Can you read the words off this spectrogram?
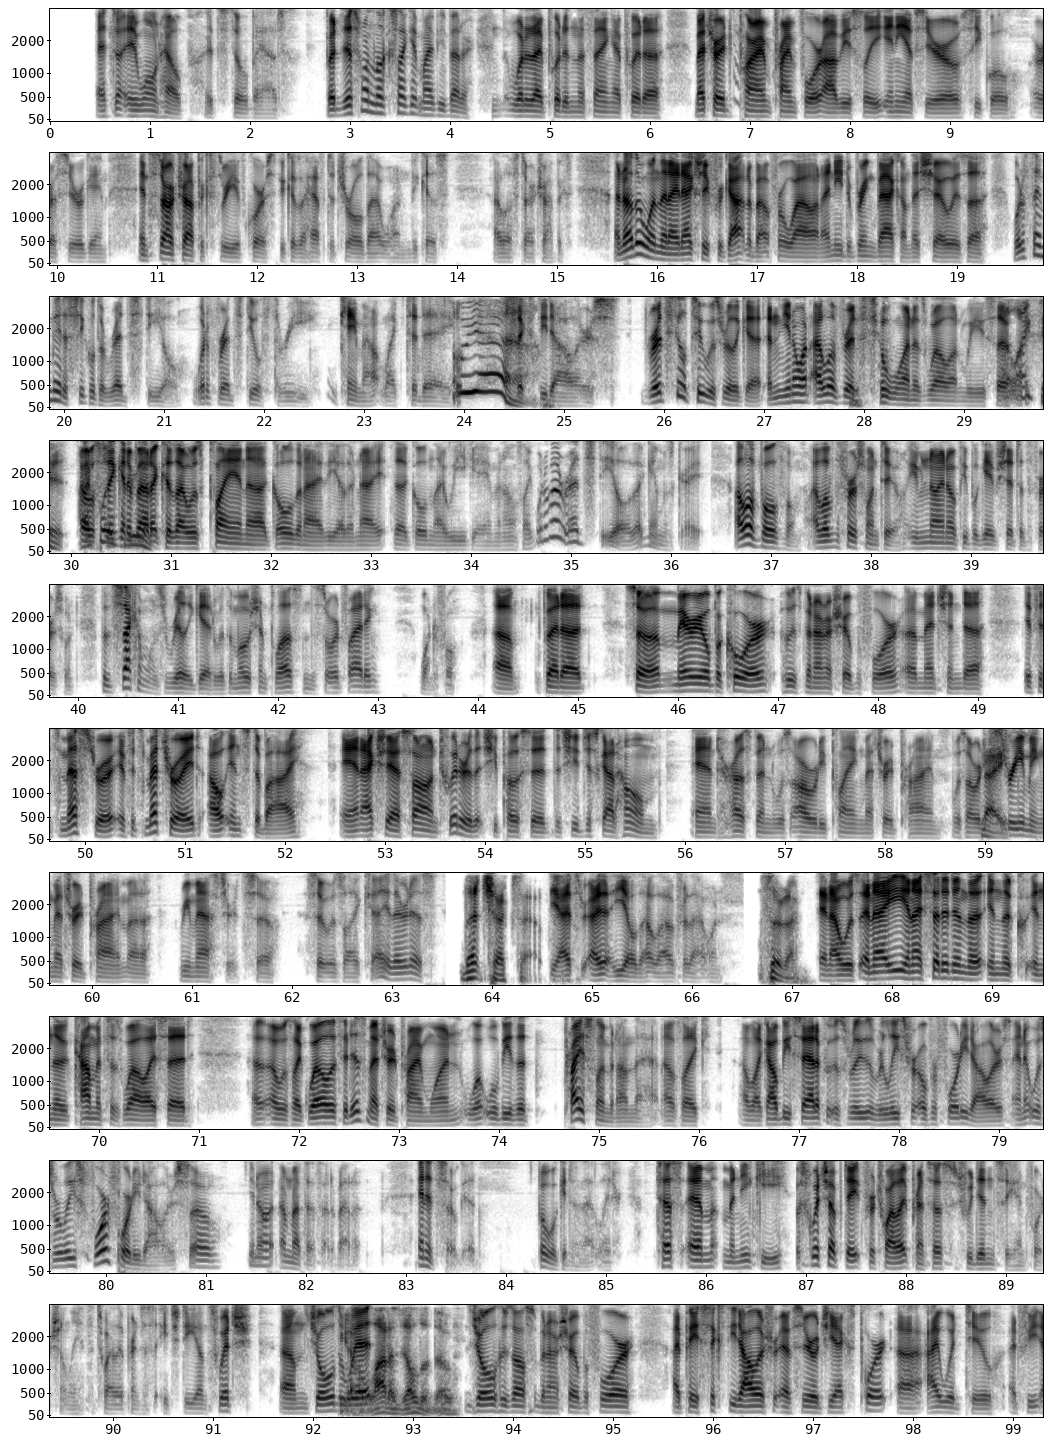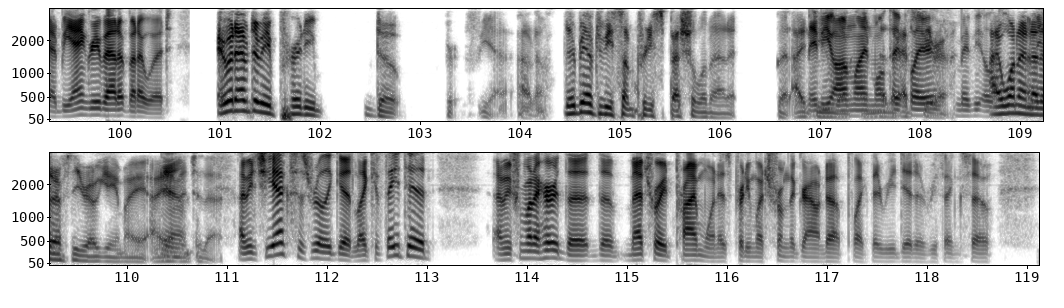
It, it won't help. It's still bad. But this one looks like it might be better. What did I put in the thing? I put a Metroid Prime Prime 4, obviously, any F Zero sequel or F Zero game, and Star Tropics 3, of course, because I have to troll that one because I love Star Tropics. Another one that I'd actually forgotten about for a while and I need to bring back on this show is uh, what if they made a sequel to Red Steel? What if Red Steel 3 came out like today? Oh yeah, Sixty dollars. Red Steel Two was really good, and you know what? I loved Red Steel One as well on Wii. So I liked it. I was thinking about it because I was playing uh, GoldenEye the other night, the GoldenEye Wii game, and I was like, "What about Red Steel? That game was great." I love both of them. I love the first one too, even though I know people gave shit to the first one. But the second one was really good with the motion plus and the sword fighting. Wonderful. Um, but uh, so uh, Mario Bakor, who's been on our show before, uh, mentioned uh, if it's Metroid, if it's Metroid, I'll insta buy. And actually, I saw on Twitter that she posted that she just got home and her husband was already playing Metroid Prime, was already Nice. streaming Metroid Prime uh, remastered. So, so it was like, hey, there it is. That checks out. Yeah, I, th- I yelled out loud for that one, So did I. and I was, and I, and I said it in the in the in the comments as well. I said, I, I was like, well, if it is Metroid Prime one, what will be the price limit on that? I was like, I'm like, I'll be sad if it was re- released for over forty dollars, and it was released for forty dollars. So you know what? I'm not that sad about it, and it's so good. But we'll get into that later. Tess M. Maniki, a Switch update for Twilight Princess, which we didn't see, unfortunately. The Twilight Princess HD on Switch. Um, Joel You got DeWitt, a lot of Zelda though. Joel, who's also been on our show before. I pay sixty dollars for F Zero GX port. Uh, I would too. I'd fe- I'd be angry about it, but I would. It would have to be pretty dope. For, yeah, I don't know. There'd have to be something pretty special about it. But I Maybe online multiplayer. F-Zero. Maybe I want mean- another F Zero game. I, I Yeah. am into that. I mean, GX is really good. Like if they did, I mean, from what I heard, the the Metroid Prime one is pretty much from the ground up. Like they redid everything. So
